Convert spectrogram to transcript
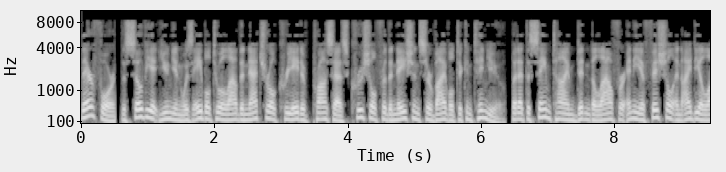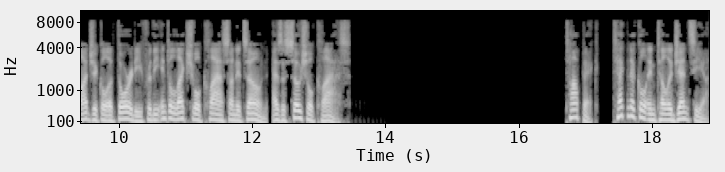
Therefore, the Soviet Union was able to allow the natural creative process crucial for the nation's survival to continue, but at the same time didn't allow for any official and ideological authority for the intellectual class on its own, as a social class. Topic: Technical intelligentsia.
